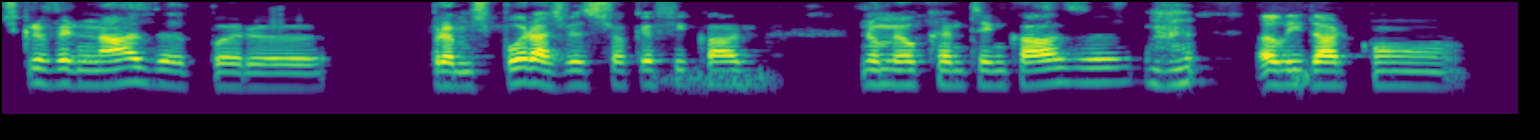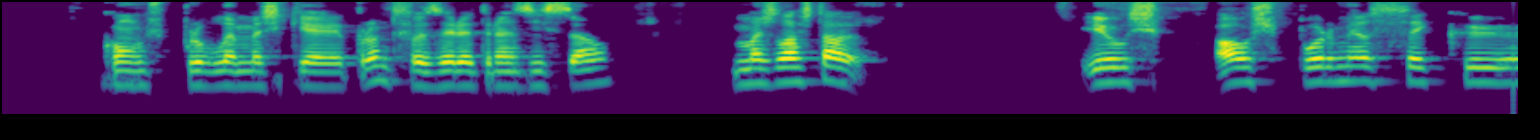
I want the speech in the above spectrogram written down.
escrever nada, para, para me expor. Às vezes só quero ficar no meu canto em casa a lidar com, com os problemas que é, pronto, fazer a transição. Mas lá está. Eu, ao expor-me, eu sei que,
